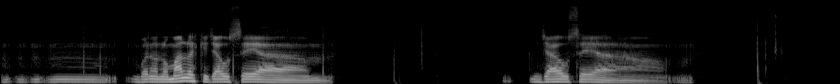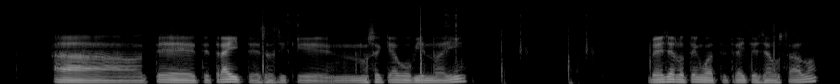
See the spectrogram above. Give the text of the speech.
Mm, mm, mm, bueno, lo malo es que ya usé a... Ya usé a... A Tetraites, así que no sé qué hago viendo ahí. Ve, ya lo tengo a Tetraites ya usado.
